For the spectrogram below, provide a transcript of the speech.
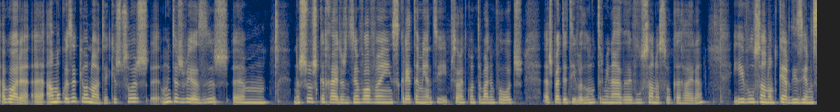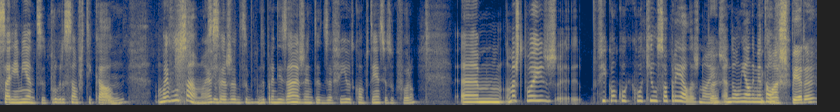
Agora, ah, há uma coisa que eu noto, é que as pessoas ah, muitas vezes hum, nas suas carreiras desenvolvem secretamente, e principalmente quando trabalham para outros, a expectativa de uma determinada evolução na sua carreira. E a evolução não quer dizer necessariamente progressão vertical, uma evolução, não é? Sim. Seja de, de aprendizagem, de desafio, de competências, o que foram. Um, mas depois eh, ficam com, com aquilo só para elas, não é? Pois. Andam ali a alimentar Ficam um à espera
